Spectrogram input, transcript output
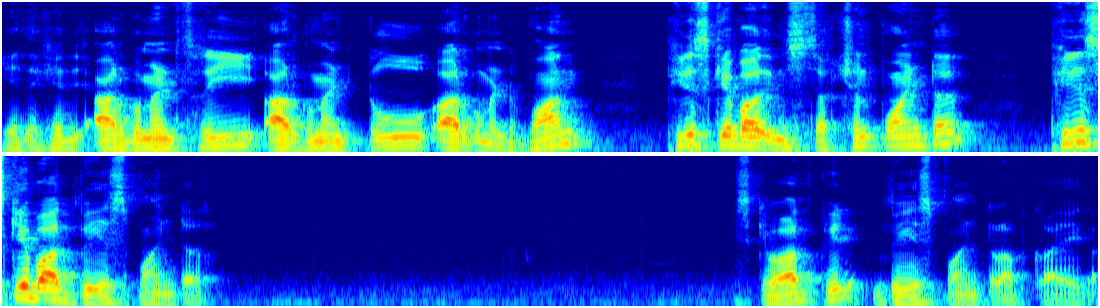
ये देखिए जी argument three argument two argument one फिर इसके बाद इंस्ट्रक्शन पॉइंटर फिर इसके बाद बेस पॉइंटर इसके बाद फिर बेस पॉइंटर आपका आएगा।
